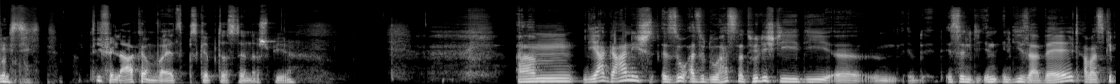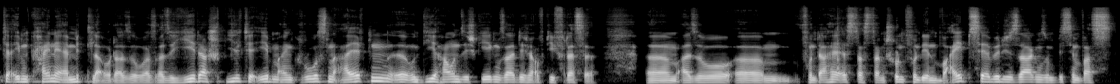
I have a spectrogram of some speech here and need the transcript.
Richtig. Wie viel Arkham Vibes gibt das denn, das Spiel? Ähm, ja, gar nicht so. Also du hast natürlich die, die äh, ist in, in, in dieser Welt, aber es gibt ja eben keine Ermittler oder sowas. Also jeder spielt ja eben einen großen Alten äh, und die hauen sich gegenseitig auf die Fresse. Ähm, also ähm, von daher ist das dann schon von den Vibes her, würde ich sagen, so ein bisschen was,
